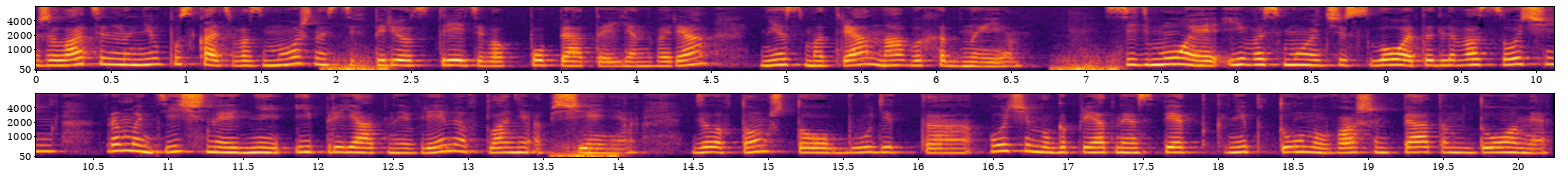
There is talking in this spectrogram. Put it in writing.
желательно не упускать возможности в период с 3 по 5 января, несмотря на выходные. Седьмое и восьмое число — это для вас очень романтичные дни и приятное время в плане общения. Дело в том, что будет э, очень благоприятный аспект к Нептуну в вашем пятом доме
